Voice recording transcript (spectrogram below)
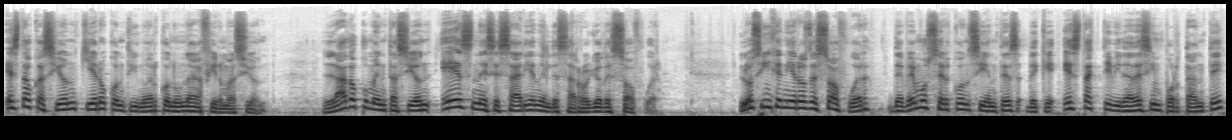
Esta ocasión quiero continuar con una afirmación. La documentación es necesaria en el desarrollo de software. Los ingenieros de software debemos ser conscientes de que esta actividad es importante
